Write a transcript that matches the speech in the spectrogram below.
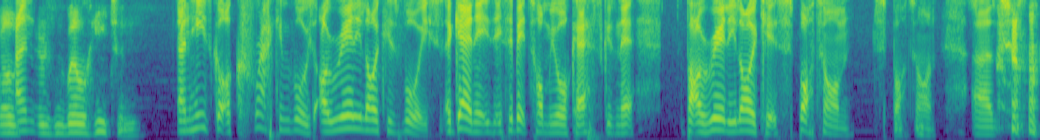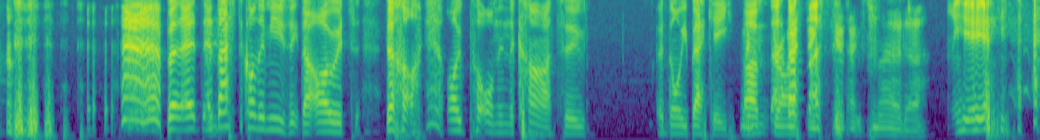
Will And- and Will Heaton. and he's got a cracking voice. I really like his voice. Again, it's, it's a bit Thom Yorke esque, isn't it? But I really like it. Spot on. Spot on. Um, but uh, that's the kind of music that I would that I, put on in the car to annoy Becky. When Um, that- that's, that's to your next murder. yeah, yeah, yeah.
